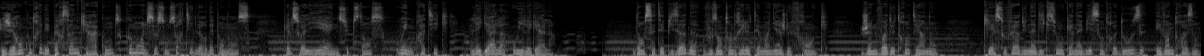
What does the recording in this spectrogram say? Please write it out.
et j'ai rencontré des personnes qui racontent comment elles se sont sorties de leur dépendance, qu'elles soient liées à une substance ou à une pratique, légale ou illégale. Dans cet épisode, vous entendrez le témoignage de Franck, jeune voix de 31 ans, qui a souffert d'une addiction au cannabis entre 12 et 23 ans.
